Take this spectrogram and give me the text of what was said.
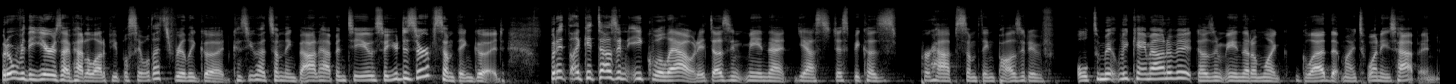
But over the years, I've had a lot of people say, well, that's really good because you had something bad happen to you. So you deserve something good. But it like it doesn't equal out. It doesn't mean that, yes, just because perhaps something positive ultimately came out of it doesn't mean that I'm like glad that my 20s happened.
